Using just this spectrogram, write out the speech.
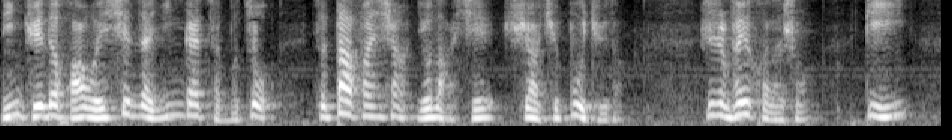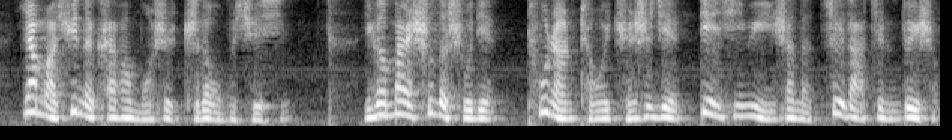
您觉得华为现在应该怎么做？在大方向上有哪些需要去布局的？任正非回答说：第一。亚马逊的开发模式值得我们学习。一个卖书的书店突然成为全世界电信运营商的最大竞争对手，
